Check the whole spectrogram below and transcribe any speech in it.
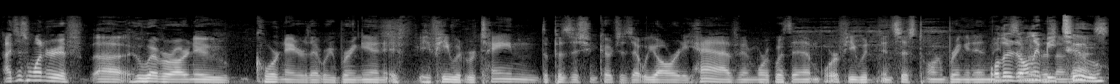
I just wonder if uh, whoever our new coordinator that we bring in, if if he would retain the position coaches that we already have and work with them, or if he would insist on bringing in. Well, there's only be two. guys.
